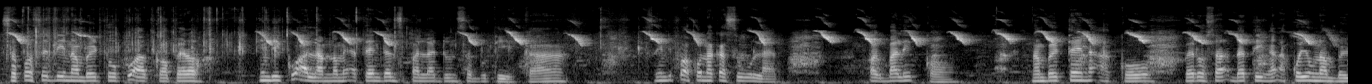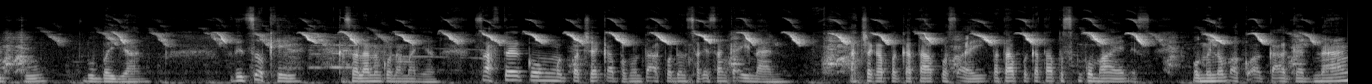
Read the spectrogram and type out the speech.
supposedly number 2 po ako pero hindi ko alam na may attendance pala dun sa butika. Hindi po ako nakasulat. pagbalik ko, number 10 na ako. Pero sa datingan, ako yung number 2. Dubai yan. But it's okay. Kasalanan ko naman yan. So after kong magpa-check up, pumunta ako doon sa isang kainan. At saka pagkatapos ay, pagkatapos kong kumain is, uminom ako ag- kaagad ng,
